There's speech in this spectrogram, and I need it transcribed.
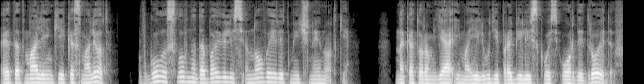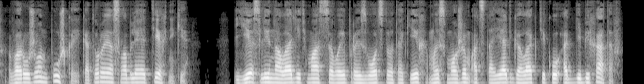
Этот маленький космолет, в голос словно добавились новые ритмичные нотки, на котором я и мои люди пробились сквозь орды дроидов, вооружен пушкой, которая ослабляет техники. Если наладить массовое производство таких, мы сможем отстоять галактику от дебихатов.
